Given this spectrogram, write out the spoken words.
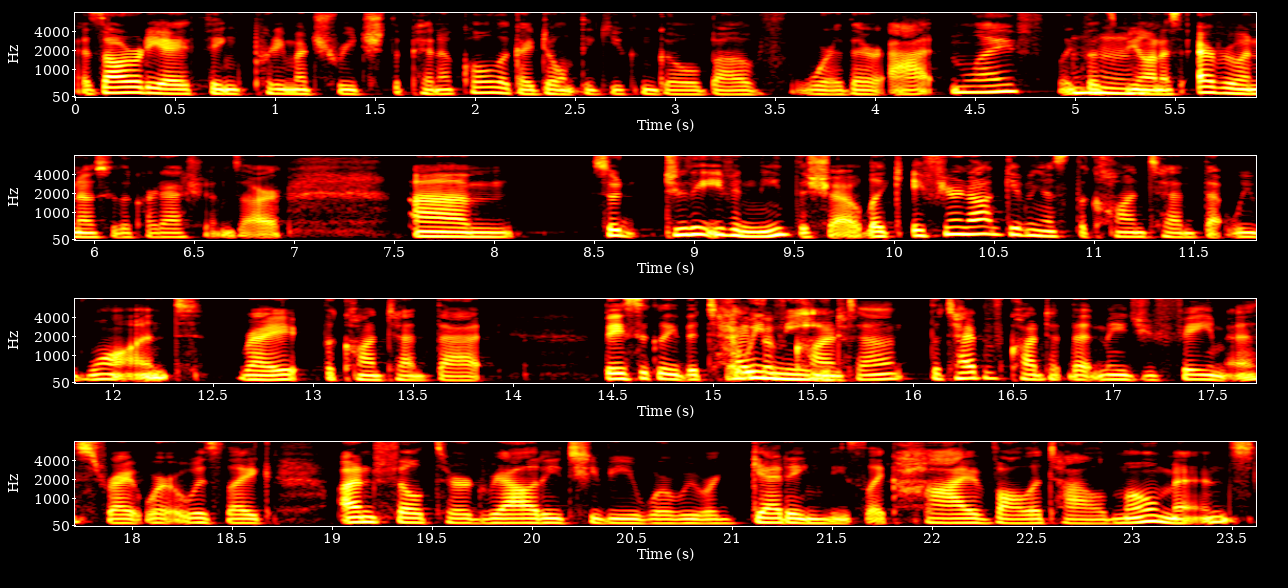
has already I think pretty much reached the pinnacle. Like I don't think you can go above where they're at in life. Like let's be honest, everyone knows who the Kardashians are. Um so do they even need the show? Like if you're not giving us the content that we want, right? The content that basically the type of need. content, the type of content that made you famous, right? Where it was like unfiltered reality TV where we were getting these like high volatile moments,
